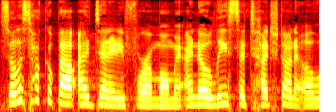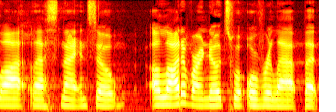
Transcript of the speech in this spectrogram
So let's talk about identity for a moment. I know Lisa touched on it a lot last night, and so a lot of our notes will overlap, but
